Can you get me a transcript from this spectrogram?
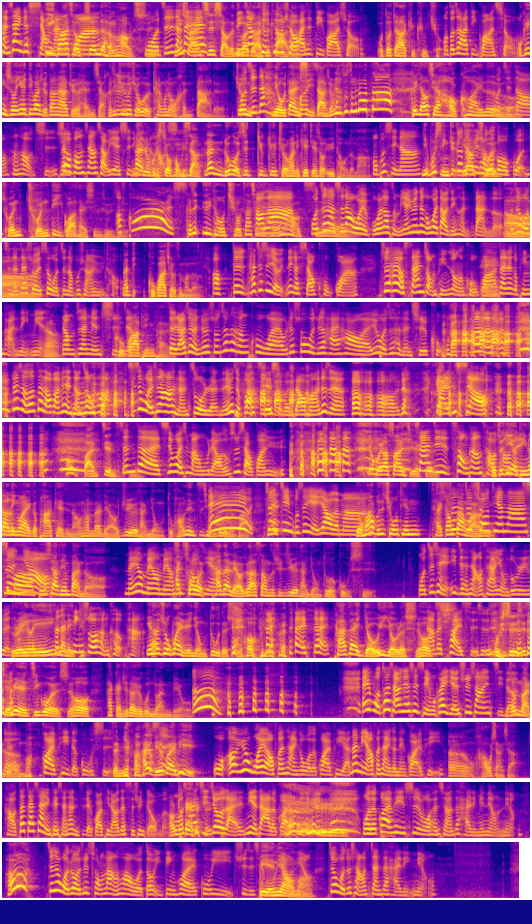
很像一个小南瓜。地瓜球真的很好吃，我知道。你喜欢吃小的地瓜球还是 QQ 球还是地瓜球？我都叫它 QQ 球，我都叫它地瓜球。我跟你说，因为地瓜球当然大家觉得很小，可是 QQ 球我有看过那种很大的，就我知道 扭蛋系大小。我说怎么那么大？可咬起来好快乐。我知道，很好吃。秀峰乡小夜市里面。那如果秀峰乡，那如果是 QQ 球的话，你可以接受芋头的吗？我不行啊，也不行，就一定要各种芋头都给我滚，纯纯地瓜才行，是不是？Of course。可是芋头球炸起来很好吃。我真的吃到我也不会到怎么样，因为那个味道已经很淡了。可是我只能再说一次，我真的不喜欢芋头。那地苦瓜球怎么了？哦，对，它就是有那个小。苦瓜，就是它有三种品种的苦瓜在那个拼盘里面，然后我们就在那边吃苦瓜拼盘。对，然后就有人就会说这个很苦哎，我就说我觉得还好哎，因为我就是很能吃苦。就想说在老板面前讲这种话，其实我也是让他很难做人的，因为就不知道接什么，你知道吗？就只能 呵呵呵这样 干笑，好烦，贱真的哎，其实我也是蛮无聊的，我是不是小关羽？又回到上一集，上一集是冲康曹操。我最近有听到另外一个 podcast，然后他们在聊日月潭永渡，好像是之前录的吧。最近不是也要了吗？有吗？不是秋天才刚办完，就秋天啦，是吗，不是夏天办的喔。没有没有没有，是秋天。他在聊，就他上次去日月潭永渡的故事。我之前也一直很想要参加永渡日月潭，Really？可是听说很可怕，因为他说万人永渡的时候，对对对，他在游一游的时候，他被踹死，是不是？不是，是前面人经过的时候，他感觉到有一股暖流。哎、欸，我突然想到一件事情，我可以延续上一集的暖流吗？怪癖的故事怎么样？还有别的怪癖？我哦，因为我也有分享一个我的怪癖啊，那你也要分享一个你的怪癖？嗯，好，我想一下。好，大家现在也可以想象你自己的怪癖，然后再私讯给我们。我们下一集就来念大家的怪癖。我的怪癖是我很喜欢在海里面尿尿啊，就是我如果去冲浪的话，我都一定会故意去之前憋尿尿，就我就想要站在海里尿。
